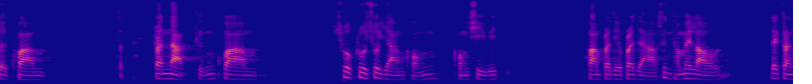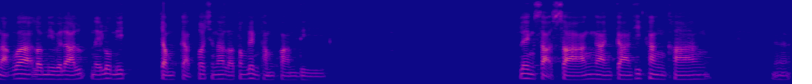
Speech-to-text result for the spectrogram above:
เกิดความตระหนักถึงความชั่วครู่ชั่วยามของของชีวิต ความประเดียวประดาว ซึ่งทำให้เรา ได้ตระหนักว่าเรามีเวลาในโลกนี้จำกัด เพราะฉะนั้นเราต้องเร่งทำความดี เร่งสะสางงานการที่ค้างค้างนะ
